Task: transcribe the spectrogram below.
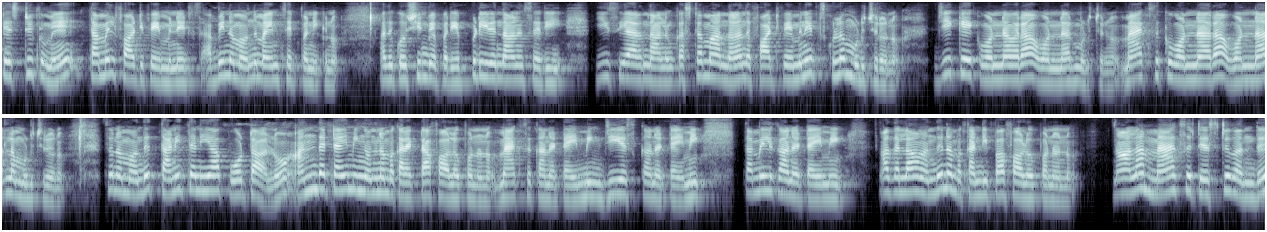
டெஸ்ட்டுக்குமே தமிழ் ஃபார்ட்டி ஃபைவ் மினிட்ஸ் அப்படின்னு நம்ம வந்து மைண்ட் செட் பண்ணிக்கணும். அது கொஷின் பேப்பர் எப்படி இருந்தாலும் சரி ஈஸியாக இருந்தாலும் கஷ்டமாக இருந்தாலும் அந்த ஃபார்ட்டி ஃபைவ் மினிட்ஸ்க்குள்ளே முடிச்சிடணும். ஜிகேக்கு ஒன் ஹவராக ஒன் ஹவர் முடிச்சிடணும். மேக்ஸுக்கு ஒன் ஹவராக ஒன் ஹவரில் முடிச்சிடணும். ஸோ நம்ம வந்து தனித்தனியாக போட்டாலும் அந்த டைமிங் வந்து நம்ம கரெக்டாக ஃபாலோ பண்ணணும். மேக்ஸுக்கான டைமிங் ஜிஎஸ்க்கான டைமிங் தமிழுக்கான டைமிங் அதெல்லாம் வந்து நம்ம கண்டிப்பாக ஃபாலோ பண்ணணும். நான்லாம் மேக்ஸ் டெஸ்ட்டு வந்து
